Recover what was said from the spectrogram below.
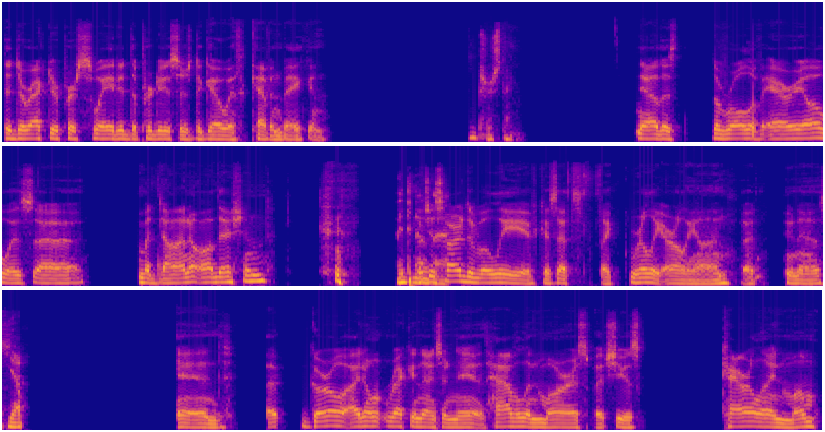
The director persuaded the producers to go with Kevin Bacon. Interesting. Now the the role of Ariel was uh, Madonna auditioned, I didn't know which is hard to believe because that's like really early on, but who knows? Yep. And a girl, I don't recognize her name, Haviland Morris, but she was Caroline Mum-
